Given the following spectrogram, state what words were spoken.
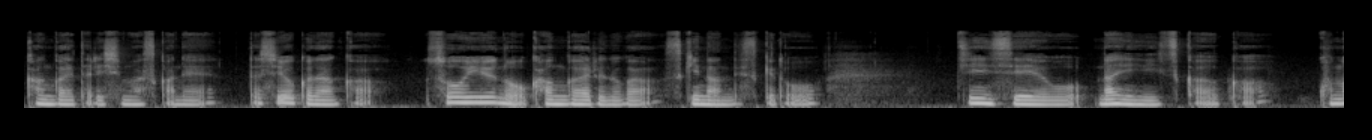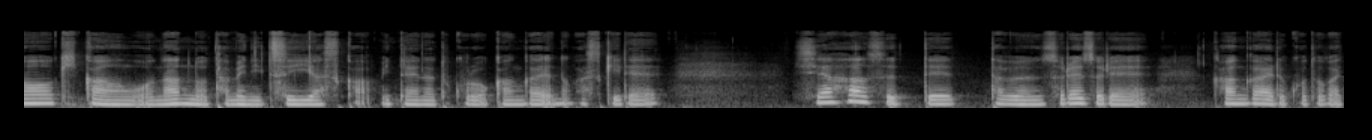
考えたりしますかね。私よくなんかそういうのを考えるのが好きなんですけど人生を何に使うかこの期間を何のために費やすかみたいなところを考えるのが好きでシェアハウスって多分それぞれ考えることが違う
